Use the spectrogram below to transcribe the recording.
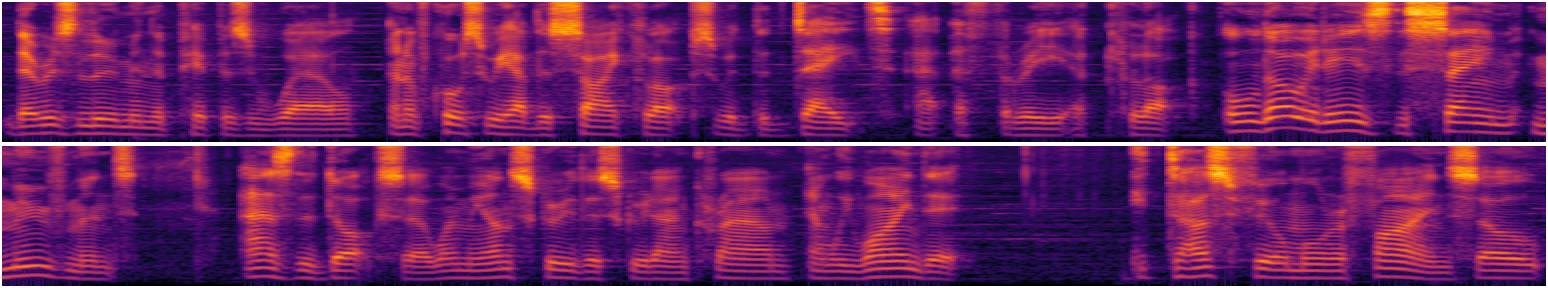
there is lume in the pip as well. And of course we have the Cyclops with the date at the 3 o'clock. Although it is the same movement as the Doxa, when we unscrew the screw down crown and we wind it, it does feel more refined. So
